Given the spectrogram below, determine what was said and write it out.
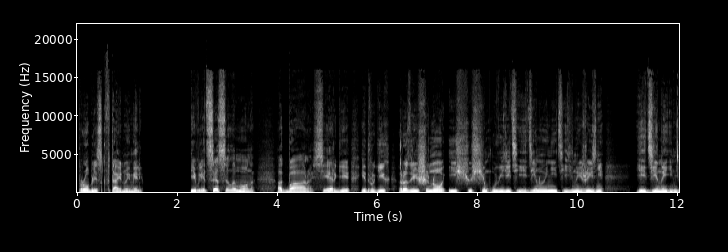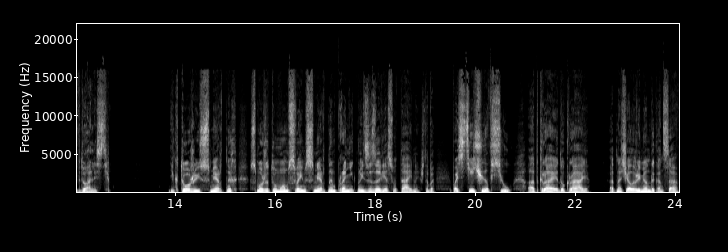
проблеск в тайну имели. И в лице Соломона, Акбара, Сергия и других разрешено ищущим увидеть единую нить единой жизни, единой индивидуальности. Никто же из смертных сможет умом своим смертным проникнуть за завесу тайны, чтобы постичь ее всю, от края до края, от начала времен до конца.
